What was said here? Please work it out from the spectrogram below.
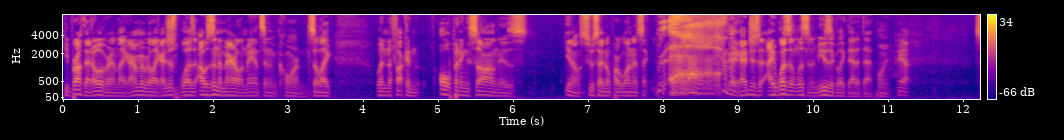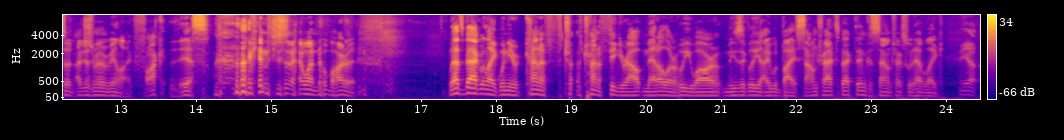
he brought that over and like I remember like I just was I was into Marilyn Manson and Korn. So like when the fucking opening song is you know, Suicide Note Part 1 it's like like I just I wasn't listening to music like that at that point. Yeah. So I just remember being like, "Fuck this!" like, just, I want no part of it. That's back when, like, when you're kind of tr- trying to figure out metal or who you are musically. I would buy soundtracks back then because soundtracks would have like Yep.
